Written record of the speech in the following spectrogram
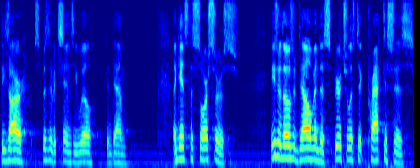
these are specific sins he will condemn. Against the sorcerers. These are those who delve into spiritualistic practices,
